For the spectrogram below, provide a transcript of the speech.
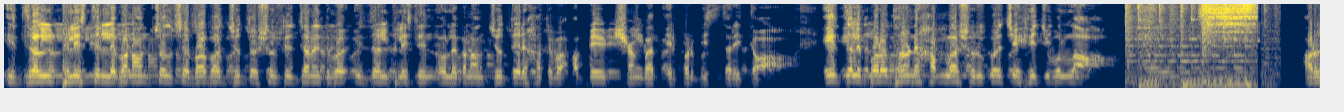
ইসরায়েল ফিলিস্তিন লেবানন চলছে বারবার যুদ্ধ শুরুতে জানিয়ে দেব ইসরায়েল ফিলিস্তিন ও লেবানন যুদ্ধের হাতে বা আপডেট সংবাদ এরপর বিস্তারিত। ইসরায়েলে বড় ধরনের হামলা শুরু করেছে হিজবুল্লাহ। আরও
